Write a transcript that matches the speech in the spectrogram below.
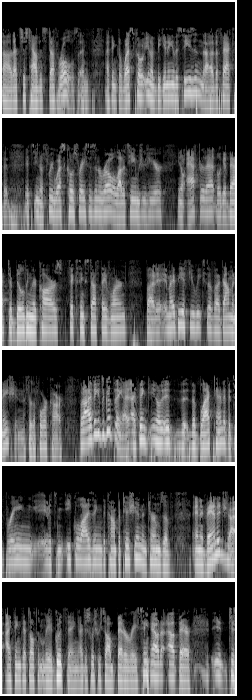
Uh, that's just how this stuff rolls. And I think the West Coast, you know, the beginning of the season, uh, the fact that it's you know three West Coast races in a row. A lot of teams you hear, you know, after that they'll get back to building their cars, fixing stuff they've learned. But it, it might be a few weeks of uh, domination for the four car. But I think it's a good thing. I, I think you know it, the, the black ten, if it's bringing, if it's equalizing the competition in terms of an advantage, I, I think that's ultimately a good thing. I just wish we saw better racing out out there to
